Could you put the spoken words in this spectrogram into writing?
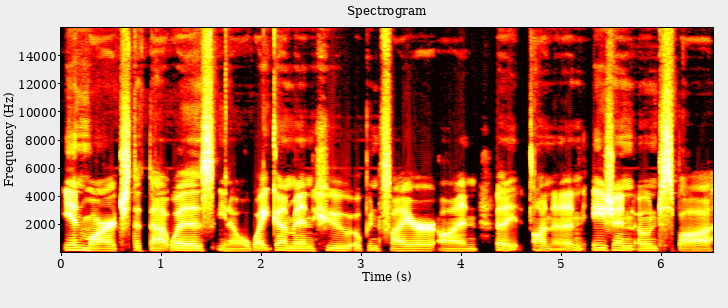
in March that that was, you know, a white gunman who opened fire on a, on an Asian-owned spa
